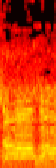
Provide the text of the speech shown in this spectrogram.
shine.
